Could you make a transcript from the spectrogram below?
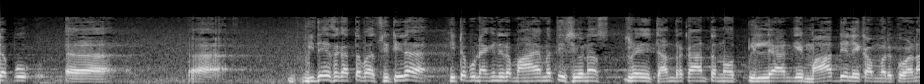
හිටපු අ, අ, විදේශගතව සිටින හිටපු නැගිනිර මහඇමති සිවනස්ත්‍රේ චන්ද්‍රකාන්ත නෝත් පිල්ලයන්ගේ මාධ්‍ය ලේකම්වරකු වන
